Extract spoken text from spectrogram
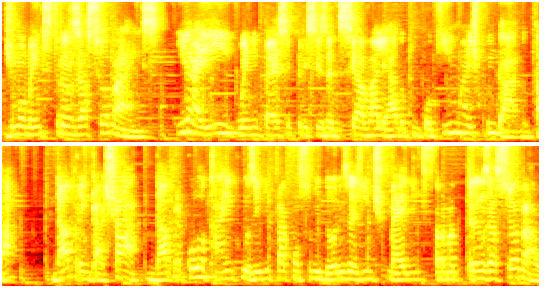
de momentos transacionais. E aí o NPS precisa de ser avaliado com um pouquinho mais de cuidado, tá? Dá para encaixar? Dá para colocar, inclusive para consumidores a gente mede de forma transacional,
